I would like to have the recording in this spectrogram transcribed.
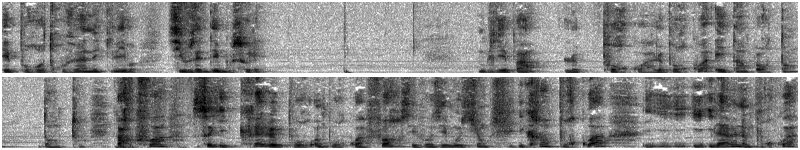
et pour retrouver un équilibre si vous êtes déboussolé. N'oubliez pas le pourquoi. Le pourquoi est important dans tout. Parfois, ce qui crée le un pourquoi fort, c'est vos émotions. Il crée un pourquoi, il, il amène un pourquoi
